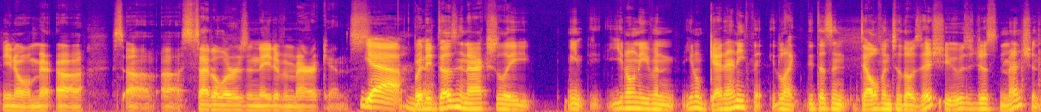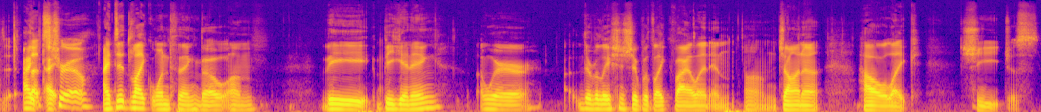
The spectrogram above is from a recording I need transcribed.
you know Amer- uh, uh, uh, settlers and Native Americans. yeah, But Yeah. it doesn't actually. I mean, you don't even you don't get anything like it doesn't delve into those issues. It just mentions it. I, that's I, true. I did like one thing though. Um, the beginning where the relationship with like Violet and um Johnna, how like she just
